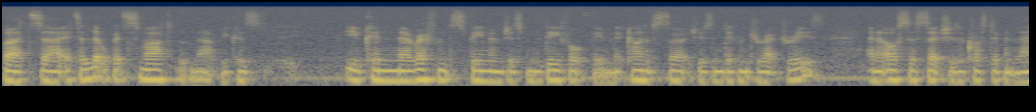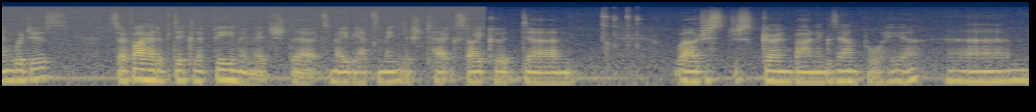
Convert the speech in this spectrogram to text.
but uh, it's a little bit smarter than that because you can uh, reference theme images from the default theme and it kind of searches in different directories and it also searches across different languages. So if I had a particular theme image that maybe had some English text, I could, um, well, just, just going by an example here, um,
